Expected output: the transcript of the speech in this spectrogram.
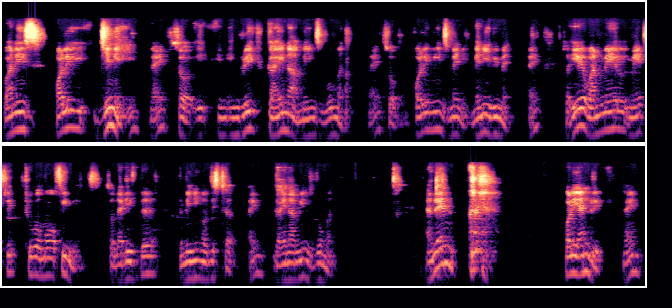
One is polygyny, right? So in, in Greek, gyna means woman, right? So poly means many, many women, right? So here one male mates with two or more females. So that is the, the meaning of this term, right? Gyna means woman. And then polyandry, right?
